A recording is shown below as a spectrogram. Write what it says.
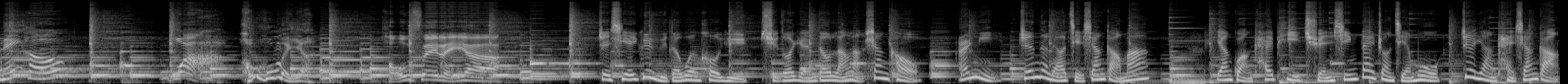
你好，哇，好好味啊！好犀利啊！这些粤语的问候语，许多人都朗朗上口。而你真的了解香港吗？央广开辟全新带状节目《这样看香港》，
